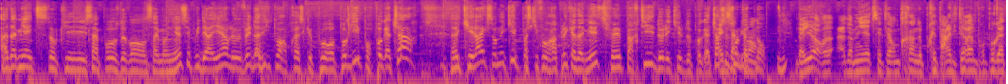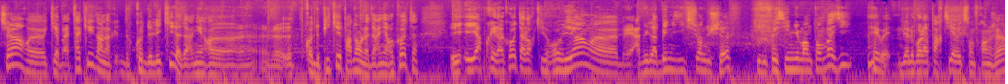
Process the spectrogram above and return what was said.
Adam Yates, donc, qui s'impose devant Simon Yates, et puis derrière, le V de la victoire presque pour Poggi, pour Pogachar, euh, qui est là avec son équipe, parce qu'il faut rappeler qu'Adam Yates fait partie de l'équipe de Pogachar, c'est son lieutenant. D'ailleurs, euh, Adam Yates était en train de préparer le terrain pour Pogacar, euh, qui avait attaqué dans la côte de l'Eki, la dernière côte de Piquet, pardon, la dernière côte. Et, et après la côte, alors qu'il revient, euh, ben, avec la bénédiction du chef, qui lui fait signe du menton, vas-y. Et ouais. Eh Bien le voilà parti avec son frangin,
